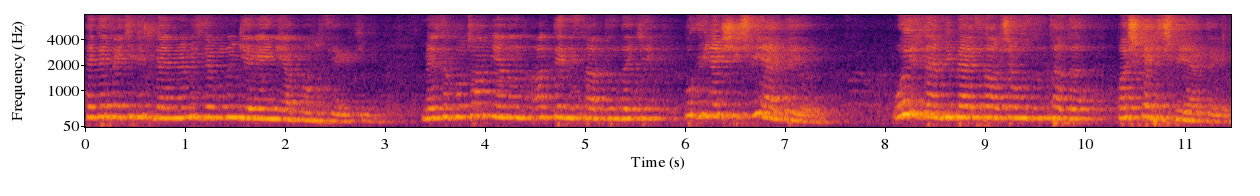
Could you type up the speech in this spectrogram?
hedefe kilitlenmemiz ve bunun gereğini yapmamız gerekiyor. Mezopotamya'nın Akdeniz hattındaki bu güneş hiçbir yerde yok. O yüzden biber salçamızın tadı başka hiçbir yerde yok.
